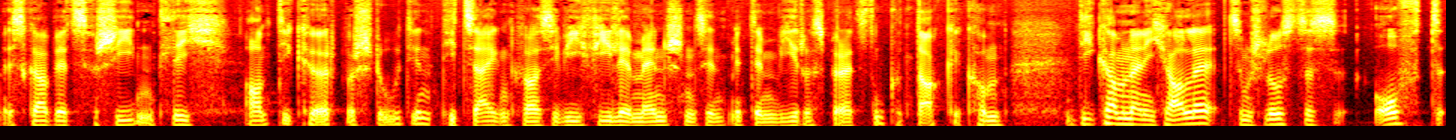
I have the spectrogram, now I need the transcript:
Es gab jetzt verschiedentlich Antikörperstudien, die zeigen quasi, wie viele Menschen sind mit dem Virus bereits in Kontakt gekommen. Die kamen eigentlich alle zum Schluss, dass oft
